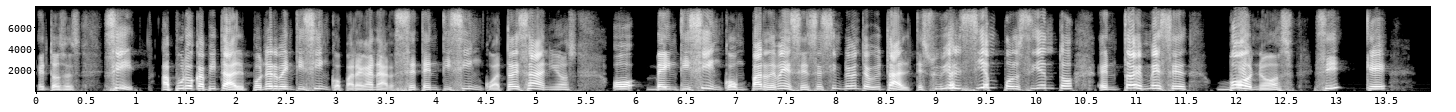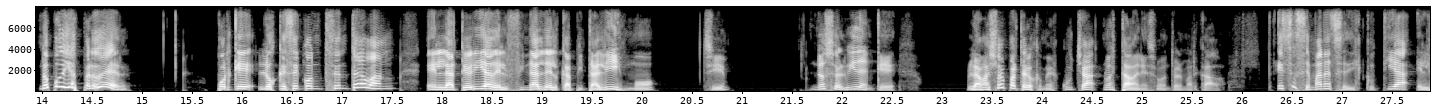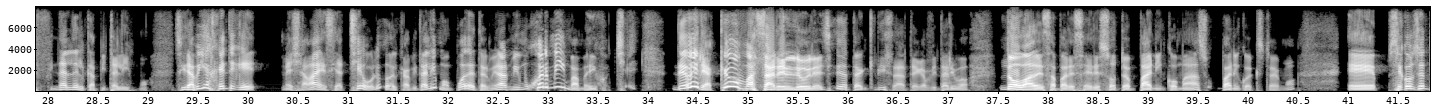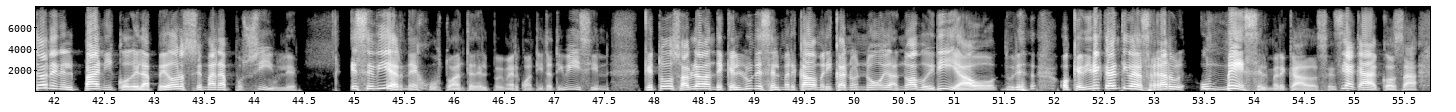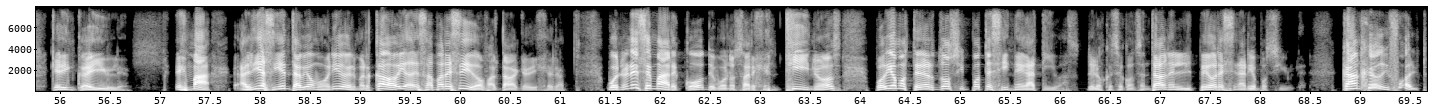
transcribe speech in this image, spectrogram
Entonces, sí, a puro capital, poner 25 para ganar 75 a 3 años o 25 a un par de meses es simplemente brutal. Te subió el 100% en 3 meses bonos, ¿sí? Que no podías perder. Porque los que se concentraban en la teoría del final del capitalismo, ¿sí? no se olviden que la mayor parte de los que me escucha no estaba en ese momento del mercado. Esa semana se discutía el final del capitalismo. Si había gente que me llamaba y decía, che, boludo, el capitalismo puede terminar. Mi mujer misma me dijo, che, de veras, ¿qué va a pasar el lunes? Yo decía, tranquilízate, el capitalismo no va a desaparecer, es otro pánico más, un pánico extremo. Eh, se concentraron en el pánico de la peor semana posible ese viernes, justo antes del primer quantitative easing, que todos hablaban de que el lunes el mercado americano no, no abriría o, o que directamente iban a cerrar un mes el mercado. Se decía cada cosa que era increíble. Es más, al día siguiente habíamos venido y el mercado había desaparecido, faltaba que dijera. Bueno, en ese marco de bonos argentinos podíamos tener dos hipótesis negativas, de los que se concentraban en el peor escenario posible. Canje o default.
